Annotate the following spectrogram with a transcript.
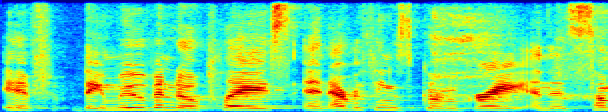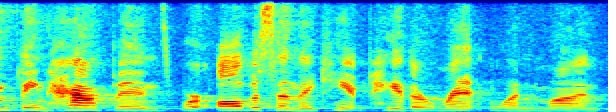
If they move into a place and everything's going great, and then something happens where all of a sudden they can't pay their rent one month,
